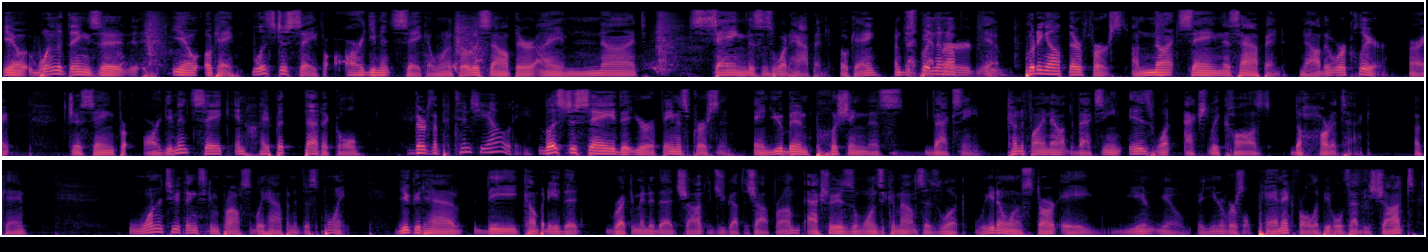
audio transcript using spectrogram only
You know, one of the things that, you know, okay, let's just say for argument's sake, I want to throw this out there. I am not saying this is what happened, okay? I'm just Got putting it out, yeah, putting out there first. I'm not saying this happened. Now that we're clear, alright? Just saying for argument's sake and hypothetical, There's a potentiality. let's just say that you're a famous person and you've been pushing this vaccine. Come to find out the vaccine is what actually caused the heart attack. Okay? One or two things can possibly happen at this point. You could have the company that recommended that shot that you got the shot from actually is the ones that come out and says, look, we don't want to start a, you know, a universal panic for all the people that's had these shots.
